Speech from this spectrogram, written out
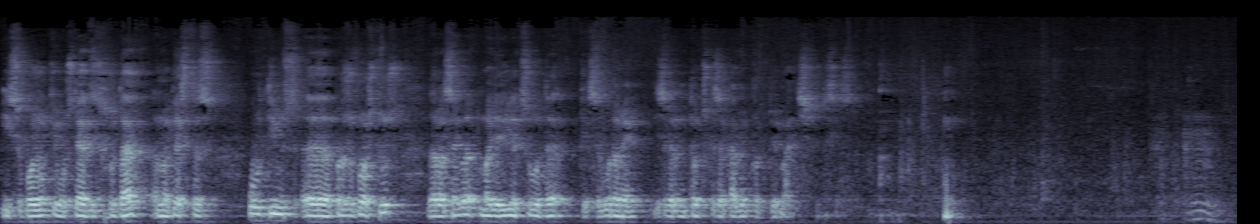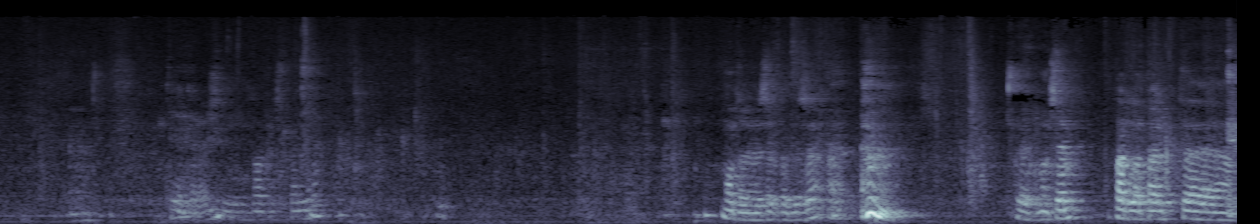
i suposo que vostè ha disfrutat amb aquests últims eh, pressupostos de la seva majoria absoluta, que segurament i sabem tots que s'acabi per primer maig. Gràcies. Moltes gràcies, Teresa. Bé, comencem per la part eh,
